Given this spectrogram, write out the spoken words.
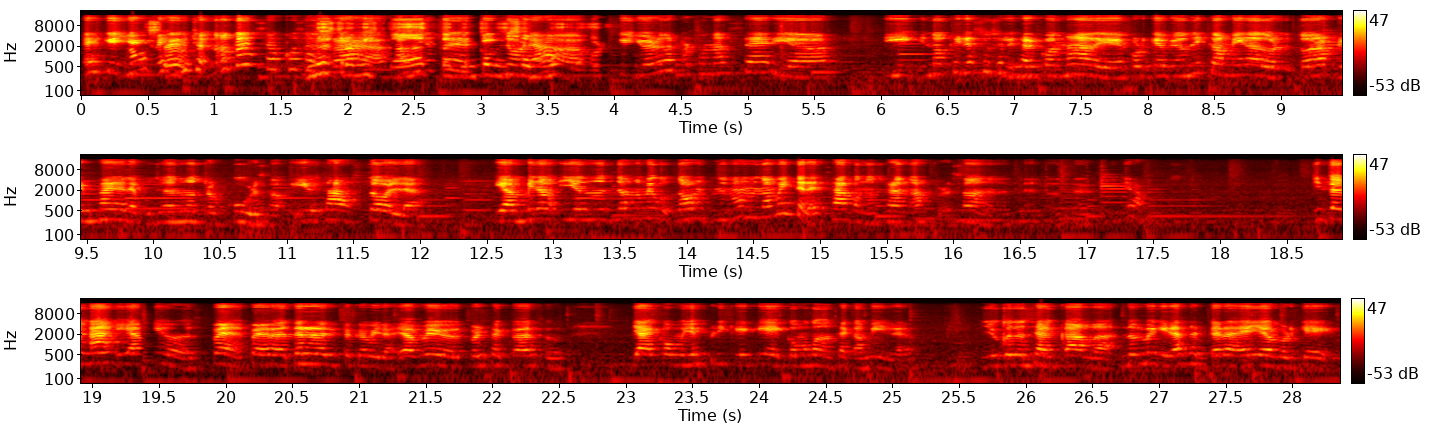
Es que yo, no, sé. escucha, no te decía cosas Nuestra raras. amistad también ignoraba, porque yo era una persona seria y no quería socializar con nadie porque mi única amiga durante toda la primaria le pusieron en otro curso y yo estaba sola. Y a mí no, yo no, no, me, no, no me interesaba conocer a nuevas personas. Y también, ah, y amigos, espera, espera, un ratito Camila, y amigos, por si acaso, ya como yo expliqué que cómo conocí a Camila, yo conocí a Carla, no me quería acercar a ella porque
